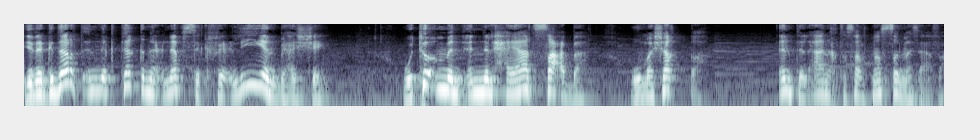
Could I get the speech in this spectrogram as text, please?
إذا قدرت إنك تقنع نفسك فعليا بهالشيء وتؤمن إن الحياة صعبة ومشقة أنت الآن اختصرت نص المسافة.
